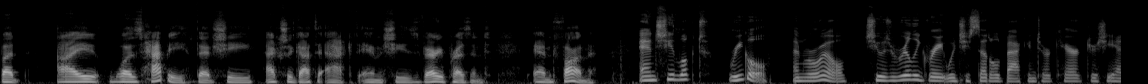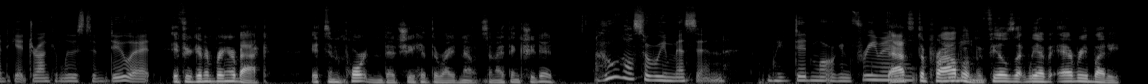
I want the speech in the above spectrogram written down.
But I was happy that she actually got to act, and she's very present and fun. And she looked regal and royal. She was really great when she settled back into her character. She had to get drunk and loose to do it. If you're going to bring her back, it's important that she hit the right notes, and I think she did. Who else are we missing? We did Morgan Freeman. That's the problem. It feels like we have everybody.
